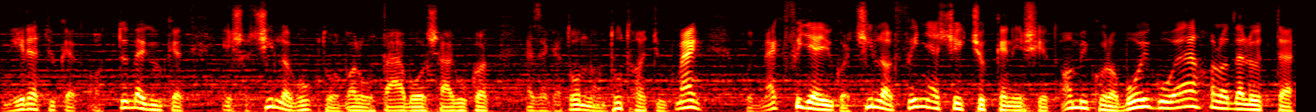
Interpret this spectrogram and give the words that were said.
a méretüket, a tömegüket és a csillagoktól való távolságukat. Ezeket onnan tudhatjuk meg, hogy megfigyeljük a csillag fényesség csökkenését, amikor a bolygó elhalad előtte,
